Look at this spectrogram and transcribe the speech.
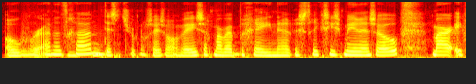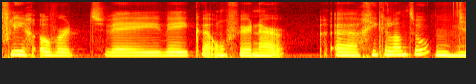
over aan het gaan. Mhm. Het is natuurlijk nog steeds wel aanwezig, maar we hebben geen eh, restricties meer en zo. Maar ik vlieg over twee weken ongeveer naar eh, Griekenland toe. Mhm.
